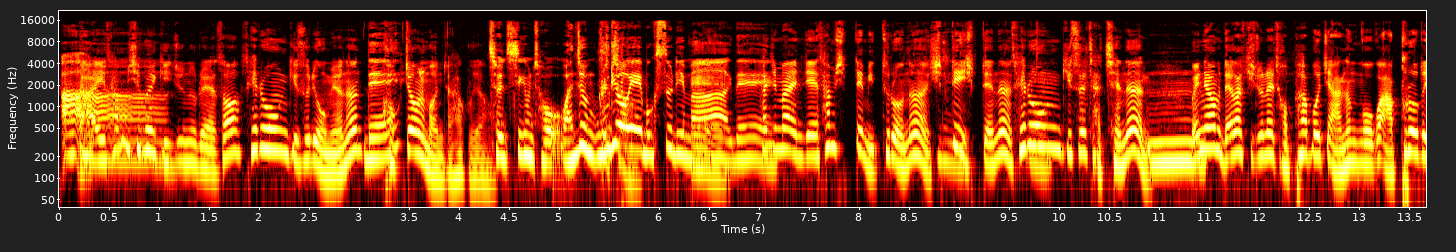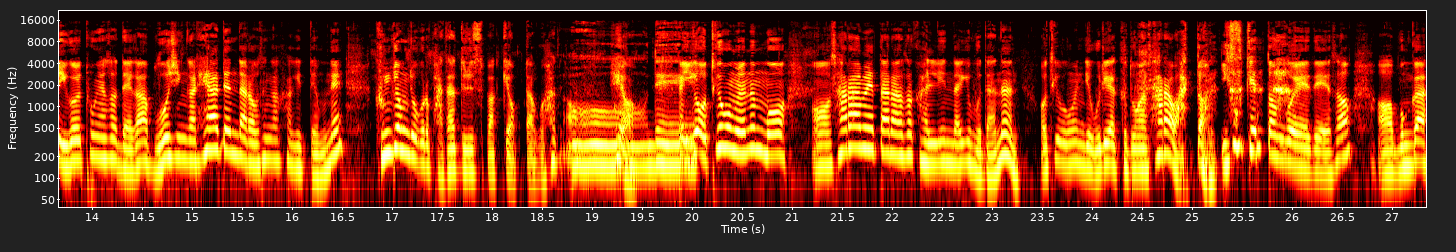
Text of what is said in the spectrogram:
아. 나이 30을 기준으로 해서 새로운 기술이 오면은 네. 걱정을 먼저 하고요. 저 지금 저 완전 그쵸? 우려의 목소리 막 예. 네. 하지만 이제 30대 밑으로는 10대, 20대는 새로운 기술 자체는 음. 왜냐하면 내가 기존에 접해보지 않은 거고 앞으로도 이걸 통해서 내가 무엇인가를 해야 된다라고 생각하기 때문에 긍정적으로 받아들일 수밖에 없다고 하, 어, 해요. 네. 그러니까 이게 어떻게 보면은 뭐 어, 사람에 따라서 갈린다기보다는 어떻게 보면 이제 우리가 그동안 살아왔던 익숙했던 거에 대해서 대해서 어 뭔가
